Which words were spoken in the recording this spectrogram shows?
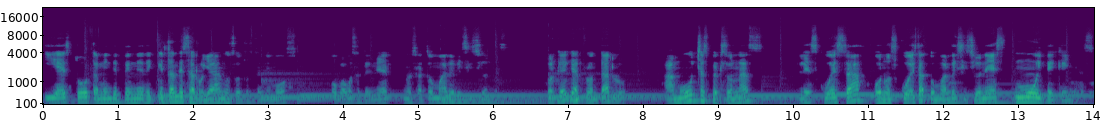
y esto también depende de qué tan desarrollada nosotros tenemos o vamos a tener nuestra toma de decisiones. Porque hay que afrontarlo. A muchas personas les cuesta o nos cuesta tomar decisiones muy pequeñas.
